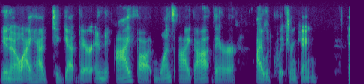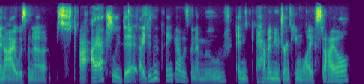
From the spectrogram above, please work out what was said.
You mm. know, I had to get there. And I thought once I got there, I would quit drinking and I was gonna. I actually did. I didn't think I was gonna move and have a new drinking lifestyle.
